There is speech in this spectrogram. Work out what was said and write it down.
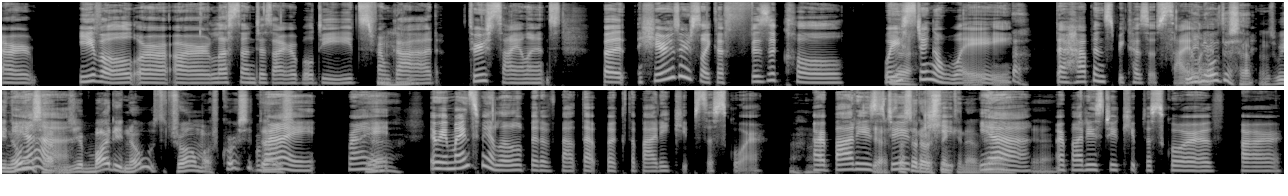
our evil or our less than desirable deeds from Mhm. God through silence. But here, there's like a physical Yeah. wasting away Yeah. that happens because of silence. We know this happens. We know this happens. Your body knows the trauma. Of course it does. Right, right. Yeah. It reminds me a little bit about that book, The Body Keeps the Score. Uh-huh. Our bodies Yes, do that's what I was keep, thinking of. Yeah, Yeah, yeah. our bodies do keep the score of our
